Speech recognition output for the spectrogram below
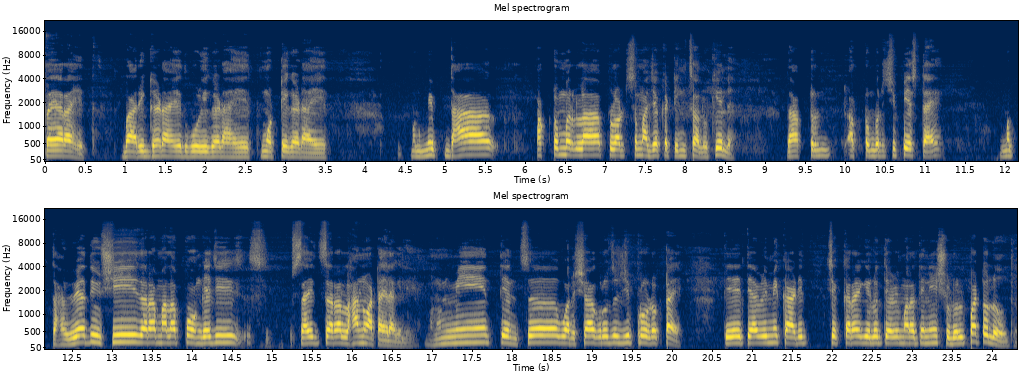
तयार आहेत. बारीक घड आहेत गोळी घड आहेत मोठे घड आहेत. मग मी दहा ऑक्टोंबरला प्लॉटचं माझ्या कटिंग चालू केलं. दहा ऑक्टो ऑक्टोंबरची पेस्ट आहे. मग दहाव्या दिवशी जरा मला पोंग्याची साईज जरा लहान वाटायला लागली. म्हणून मी त्यांचं वर्षाअगोदरचं जी प्रोडक्ट आहे ते त्यावेळी मी काडीत चेक करायला गेलो. त्यावेळी मला त्यांनी शेड्यूल पाठवलं होतं.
